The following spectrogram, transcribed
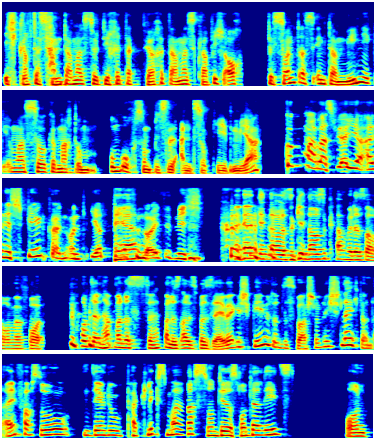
ich glaube, das haben damals so die Redakteure damals, glaube ich, auch besonders in der Minik immer so gemacht, um, um auch so ein bisschen anzugeben, ja. Guck mal, mal, was wir hier alles spielen können und ihr dürfen ja. Leute nicht. ja, genau, so, genau so kam mir das auch immer vor. Und dann hat man das, dann hat man das alles mal selber gespielt und das war schon nicht schlecht. Und einfach so, indem du ein paar Klicks machst und dir das runterlädst. Und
